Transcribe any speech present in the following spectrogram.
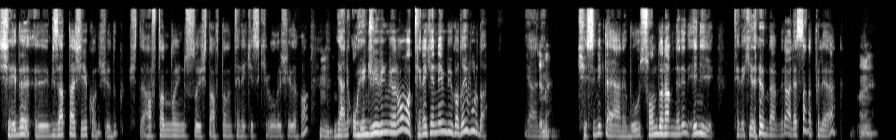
Şeyde e, biz hatta şeyi konuşuyorduk. İşte haftanın oyuncusu işte haftanın tenekesi kim olur şeyde falan. Hı hı. Yani oyuncuyu bilmiyorum ama tenekenin en büyük adayı burada. Yani Değil mi? kesinlikle yani bu son dönemlerin en iyi tenekelerinden biri Alessandro Plea. Aynen.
